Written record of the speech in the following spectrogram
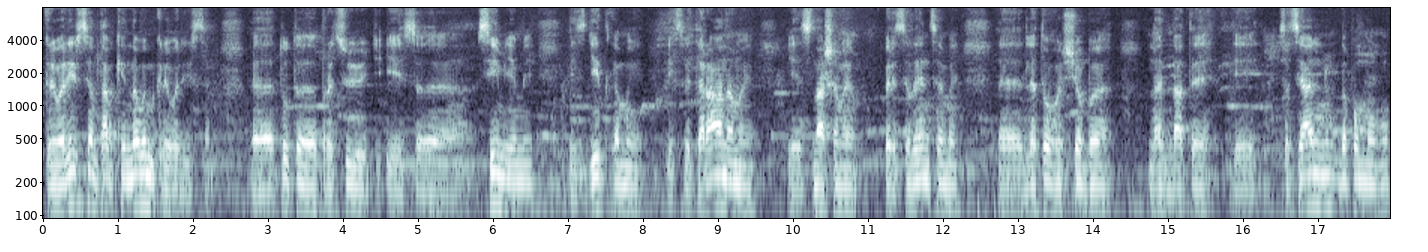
криворіжцям, так і новим криворіжцям. Тут працюють і з сім'ями, і з дітками, і з ветеранами, і з нашими переселенцями е, для того, щоб надати і соціальну допомогу,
